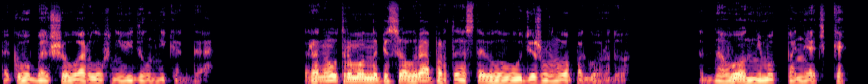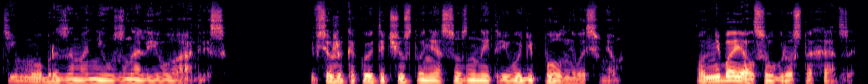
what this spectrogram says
Такого большого Орлов не видел никогда. Рано утром он написал рапорт и оставил его у дежурного по городу. Одного он не мог понять, каким образом они узнали его адрес. И все же какое-то чувство неосознанной тревоги полнилось в нем. Он не боялся угроз Тахадзе.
